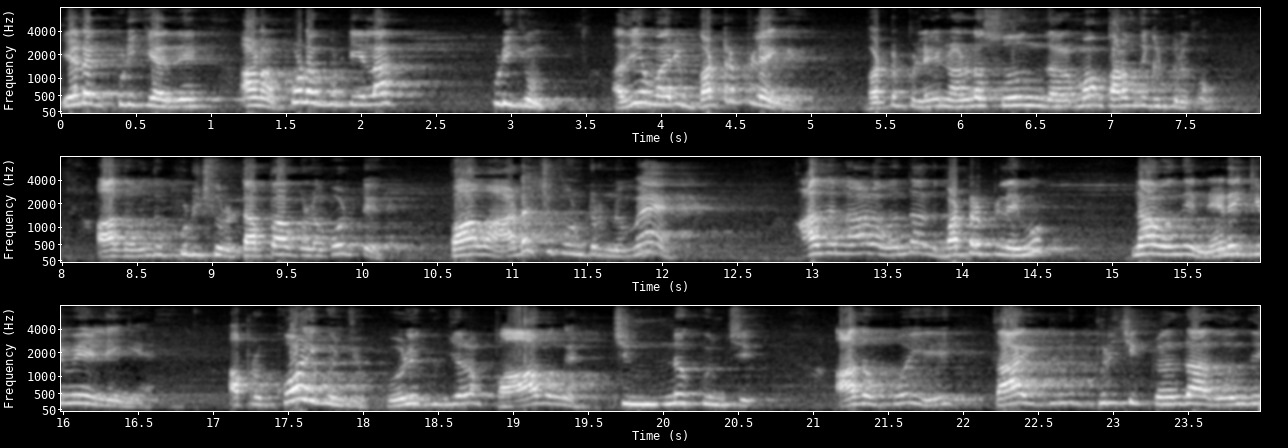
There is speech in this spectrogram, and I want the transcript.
எனக்கு பிடிக்காது. ஆனால் பூனைக்குட்டியெல்லாம் பிடிக்கும். அதே மாதிரி பட்டர்ஃப்ளைங்க பட்டர்ஃப்ளை நல்லா சுதந்திரமாக பறந்துக்கிட்டு இருக்கும். அதை வந்து பிடிச்சி ஒரு டப்பாக்குள்ளே போட்டு பாவம் அடைச்சு கொண்டுருணுமே அதனால வந்து அந்த பட்டர்ஃப்ளைவும் நான் வந்து நினைக்கவே இல்லைங்க. அப்புறம் கோழி குஞ்சு. கோழி குஞ்செல்லாம் பாவங்க. சின்ன குஞ்சு. அதை போய் தாய்கிட்ட பிரிச்சுக்கிட்டு வந்து அது வந்து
